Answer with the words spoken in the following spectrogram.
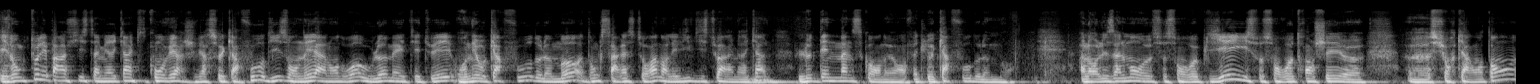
Et donc, tous les parachutistes américains qui convergent vers ce carrefour disent on est à l'endroit où l'homme a été tué, on est au carrefour de l'homme mort, donc ça restera dans les livres d'histoire américaine le Dead Man's Corner, en fait, le carrefour de l'homme mort. Alors les Allemands se sont repliés, ils se sont retranchés euh, euh, sur 40 ans.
